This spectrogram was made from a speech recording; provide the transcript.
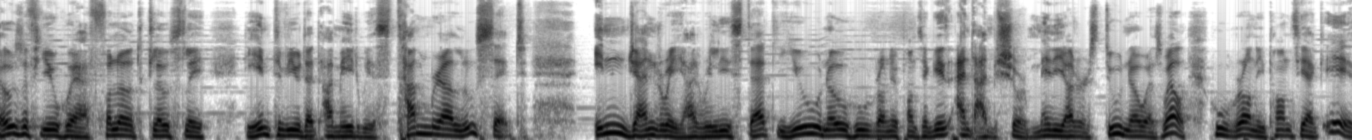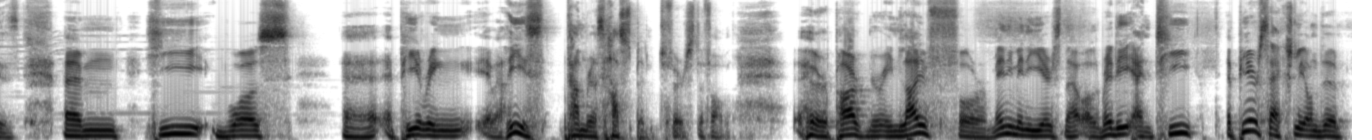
those of you who have followed closely the interview that I made with Tamra Lucid in January, I released that. You know who Ronnie Pontiac is, and I'm sure many others do know as well who Ronnie Pontiac is. Um, he was uh, appearing, well, he's Tamra's husband, first of all, her partner in life for many, many years now already, and he appears actually on the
